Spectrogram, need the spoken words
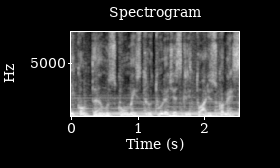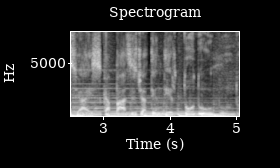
e contamos com uma estrutura de escritórios comerciais capazes de atender todo o mundo.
